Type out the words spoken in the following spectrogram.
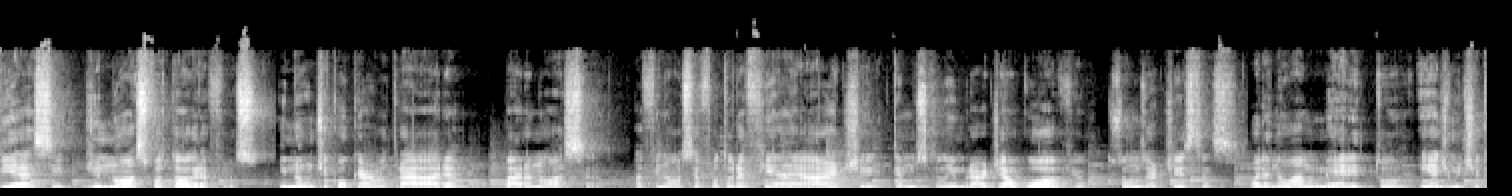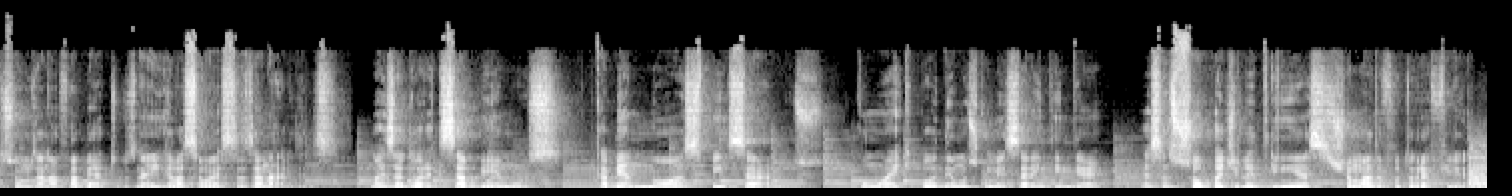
viesse de nós fotógrafos e não de qualquer outra área para nossa. Afinal, se a fotografia é arte, temos que lembrar de algo óbvio: somos artistas. Olha, não há mérito em admitir que somos analfabetos, né, em relação a essas análises. Mas agora que sabemos, cabe a nós pensarmos: como é que podemos começar a entender essa sopa de letrinhas chamada fotografia?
